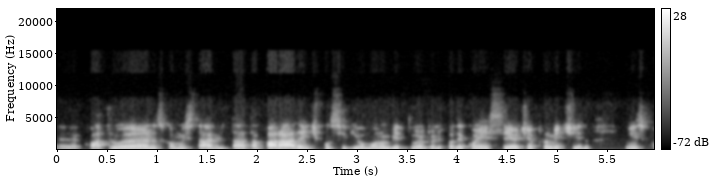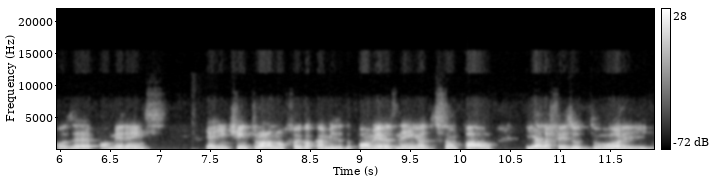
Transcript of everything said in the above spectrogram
É, quatro anos, como o estádio está tá parado, a gente conseguiu o Morumbi Tour para ele poder conhecer, eu tinha prometido. Minha esposa é palmeirense, e a gente entrou, ela não foi com a camisa do Palmeiras, nem a do São Paulo, e ela fez o tour e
